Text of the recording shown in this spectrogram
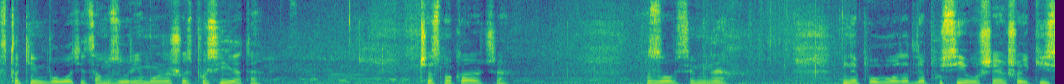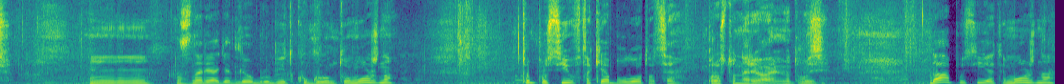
в такому болоті, там зурі може щось посіяти. Чесно кажучи, зовсім не, не погода для посіву, ще якщо якісь знаряддя для обробітку ґрунту можна, то посів таке болото це просто нереально, друзі. Да, посіяти можна.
